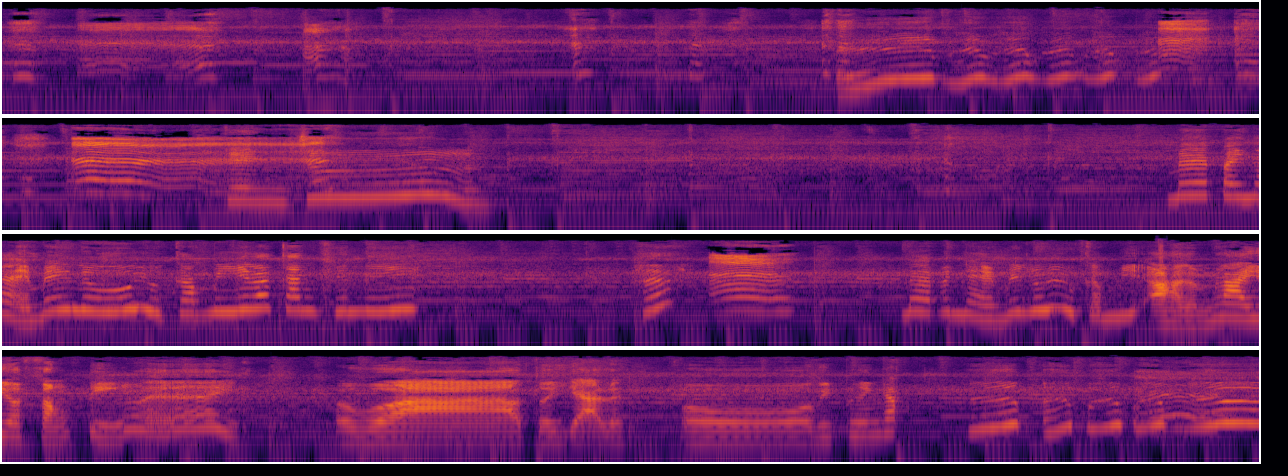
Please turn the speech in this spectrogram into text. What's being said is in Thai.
ฮึบฮึบฮึบฮึบฮึบเก่งจุงแม่ไปไหนไม่รู้อยู่กับมีแล้วกันคืนนี้ฮะแม่ไปไหนไม่รู้อยู่กับมีอ่าน้ำลายหยดสองติ๋งเลยว้าวตัวยาวเลย โอ้วิดพื้นครับฮึบฮึบฮึบฮึบ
